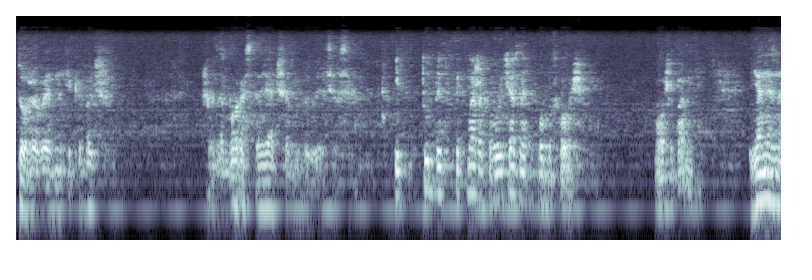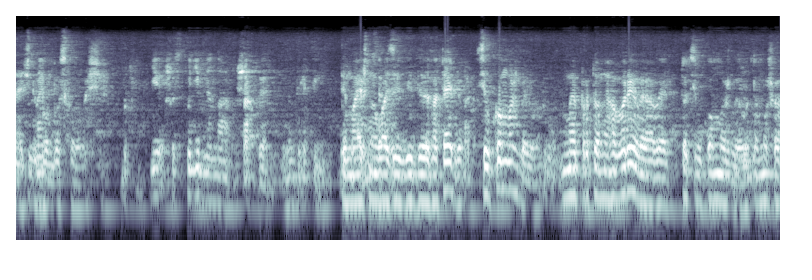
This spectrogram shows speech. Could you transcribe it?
Тоже видно, тільки бачиш, що забори стоять, що будується все. І тут десь в цих межах величезне бомбосховище. Вашій пам'яті. Я не знаю, чи це Знаєте. бомбосховище. Є щось подібне на шахти вентиляційні. Ти маєш на увазі від е, готелю? Так. Цілком можливо. Ми про то не говорили, але то цілком можливо. Тому що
